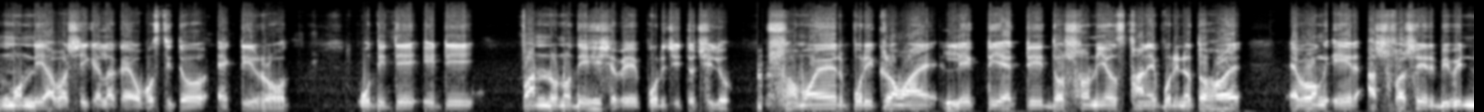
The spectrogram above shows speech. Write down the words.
ধানমন্ডি আবাসিক এলাকায় অবস্থিত একটি হ্রদ। অতীতে এটি পাণ্ডু নদী হিসেবে পরিচিত ছিল। সময়ের পরিক্রমায় লেকটি একটি দর্শনীয় স্থানে পরিণত হয় এবং এর আশপাশের বিভিন্ন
